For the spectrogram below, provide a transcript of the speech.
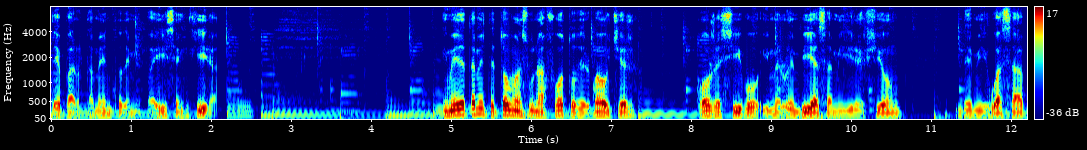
departamento de mi país en gira. Inmediatamente tomas una foto del voucher o recibo y me lo envías a mi dirección de mi WhatsApp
